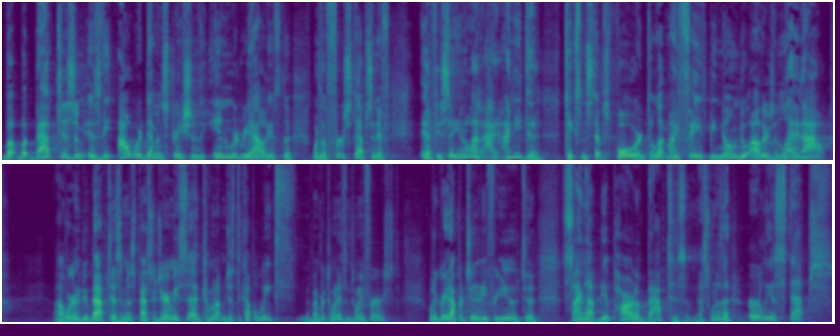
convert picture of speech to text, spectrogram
but, but baptism is the outward demonstration of the inward reality. It's the, one of the first steps. And if, if you say, you know what, I, I need to take some steps forward to let my faith be known to others and let it out, uh, we're going to do baptism, as Pastor Jeremy said, coming up in just a couple weeks, November 20th and 21st. What a great opportunity for you to sign up, be a part of baptism. That's one of the earliest steps.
